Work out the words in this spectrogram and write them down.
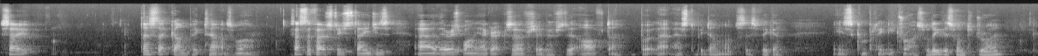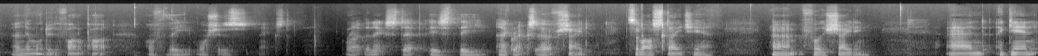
So That's that gun picked out as well. So that's the first two stages. Uh, there is one, the Agrax Earthshade, we have to do after, but that has to be done once this figure is completely dry. So we'll leave this one to dry, and then we'll do the final part of the washers next. Right, the next step is the Agrax Earthshade. It's the last stage here um, for the shading. And again,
